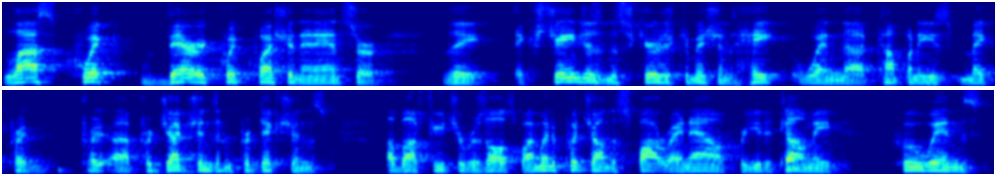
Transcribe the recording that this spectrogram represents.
Last quick, very quick question and answer. The exchanges and the securities commissions hate when uh, companies make pro, pro, uh, projections and predictions about future results. But I'm going to put you on the spot right now for you to tell yeah. me who wins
